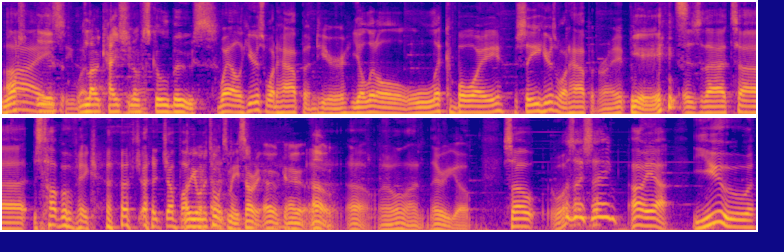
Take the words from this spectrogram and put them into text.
What I is what location of school bus? Well, here's what happened here. You little lick boy. See, here's what happened, right? Yes. Is that uh stop moving. I'm trying to jump on Oh, you want to talk head. to me? Sorry. Oh, okay. Oh. Oh, oh, hold on. There we go. So, what was I saying? Oh, yeah. You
